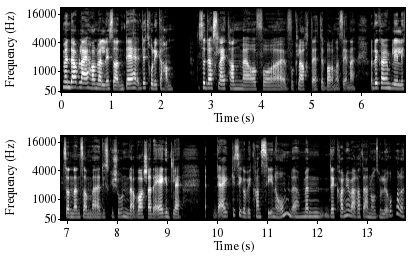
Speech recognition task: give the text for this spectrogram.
men da ble han veldig sånn Det, det trodde ikke han. Så da sleit han med å få eh, forklart det til barna sine. Og det kan jo bli litt sånn den samme diskusjonen, da. Hva skjedde egentlig? Det er ikke sikkert vi kan si noe om det, men det kan jo være at det er noen som lurer på det.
